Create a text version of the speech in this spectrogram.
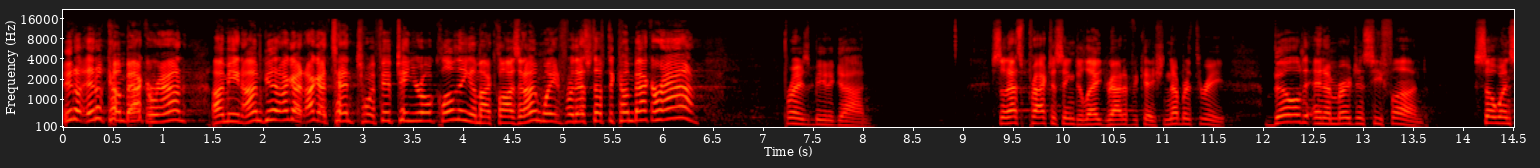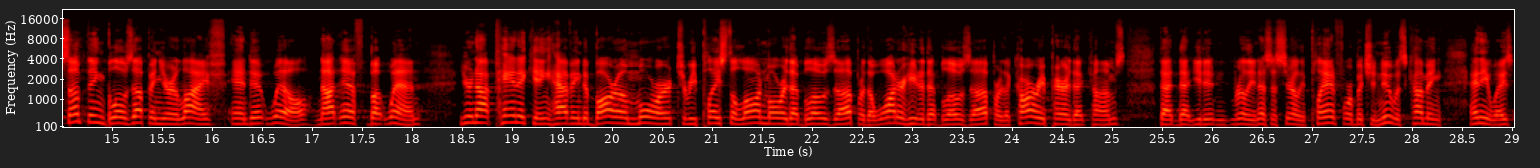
It'll, it'll come back around. I mean, I'm good. I got, I got 10, 20, 15 year old clothing in my closet. I'm waiting for that stuff to come back around. Praise be to God. So that's practicing delayed gratification. Number three, build an emergency fund. So when something blows up in your life, and it will, not if, but when, you're not panicking having to borrow more to replace the lawnmower that blows up or the water heater that blows up or the car repair that comes that, that you didn't really necessarily plan for, but you knew was coming anyways.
